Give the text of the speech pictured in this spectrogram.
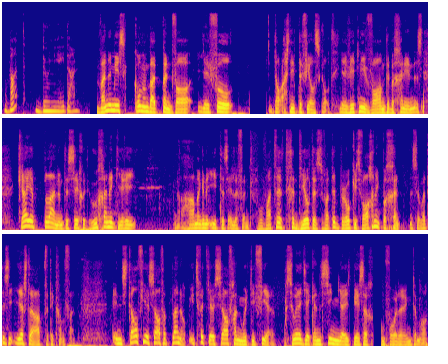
wat doen jy dan? Wanneer mens kom by 'n punt waar jy voel daar is net te veel skuld. Jy weet nie waar om te begin nie. Dis kry 'n plan om te sê goed, hoe gaan ek hierdie how am I going to eat this elephant? Wat het gedeeltes, watter brokkies, waar gaan ek begin? So wat is die eerste hap wat ek gaan vat? En stel vir jouself 'n plan op, iets wat jouself gaan motiveer sodat jy kan sien jy is besig om vordering te maak.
